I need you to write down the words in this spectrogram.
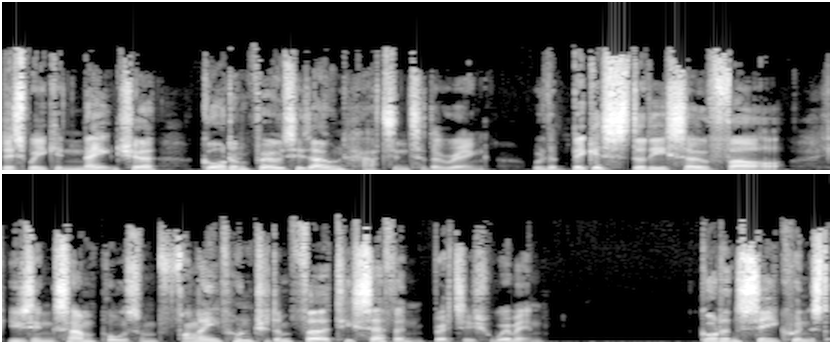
This week in Nature, Gordon throws his own hat into the ring with the biggest study so far, using samples from 537 British women. Gordon sequenced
